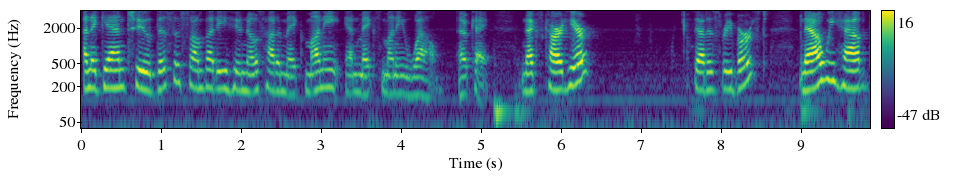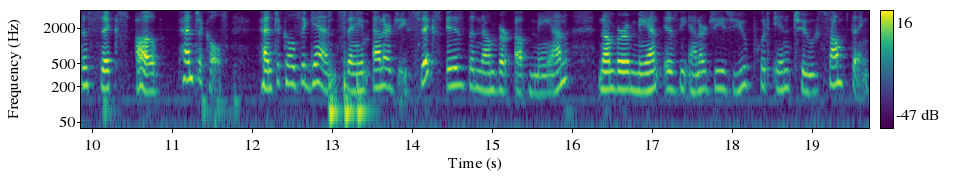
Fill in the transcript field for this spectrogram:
And again, too, this is somebody who knows how to make money and makes money well. Okay, next card here. That is reversed. Now we have the Six of Pentacles. Pentacles again, same energy. Six is the number of man. Number of man is the energies you put into something.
